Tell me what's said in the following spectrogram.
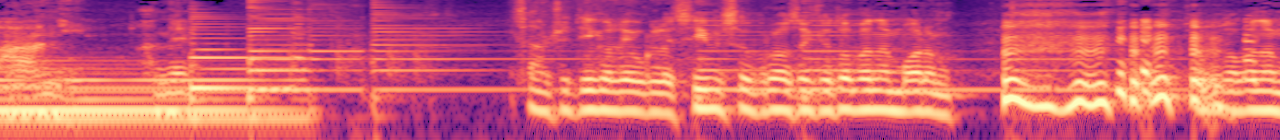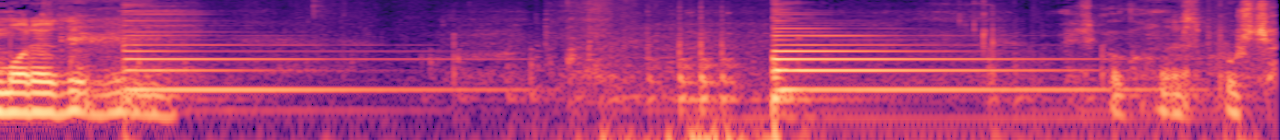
Ani, a ne. Sam če tega le oglasim, se prosim, ker to pa ne morem. to pa ne morem. nas pušča.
